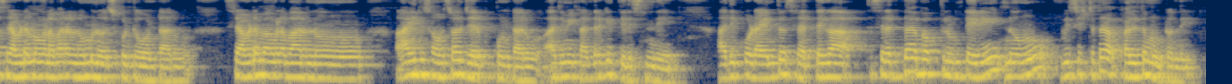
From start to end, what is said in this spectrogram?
శ్రవణ మంగళవారం నోము నోచుకుంటూ ఉంటారు. శ్రవణ మంగళవారం నోము ఐదు సంవత్సరాలు జరుపుకుంటారు. అది మీకు అందరికీ తెలిసిందే. అది కూడా ఎంతో శ్రద్ధగా శ్రద్ధాభక్తులు ఉంటేనే నోము విశిష్టత ఫలితం ఉంటుంది.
